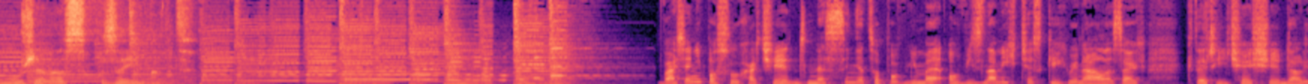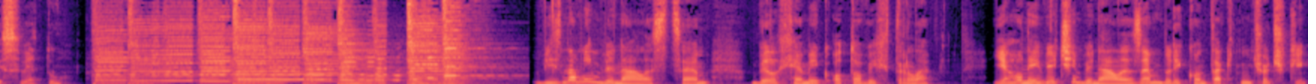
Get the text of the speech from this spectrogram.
Může vás zajímat. Vážení posluchači, dnes si něco povíme o významných českých vynálezech, kteří Češi dali světu. Významným vynálezcem byl chemik Otto Wichterle. Jeho největším vynálezem byly kontaktní čočky.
